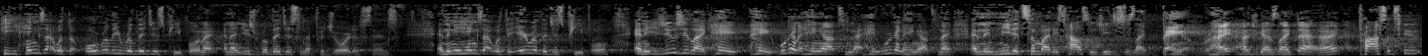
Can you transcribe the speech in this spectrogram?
he hangs out with the overly religious people, and I, and I use religious in a pejorative sense. And then he hangs out with the irreligious people, and he's usually like, hey, hey, we're going to hang out tonight. Hey, we're going to hang out tonight. And then meet at somebody's house, and Jesus is like, bam, right? How'd you guys like that, right? Prostitute,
